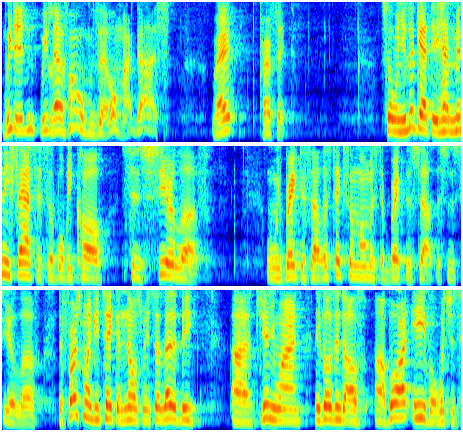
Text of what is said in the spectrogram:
We didn't. We left home and said, oh my gosh, right? Perfect. So when you look at it, they have many facets of what we call sincere love. When we break this out, let's take some moments to break this out, the sincere love. The first one, if you take a note, when he said, let it be uh, genuine, he goes into uh, abhor evil, which is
